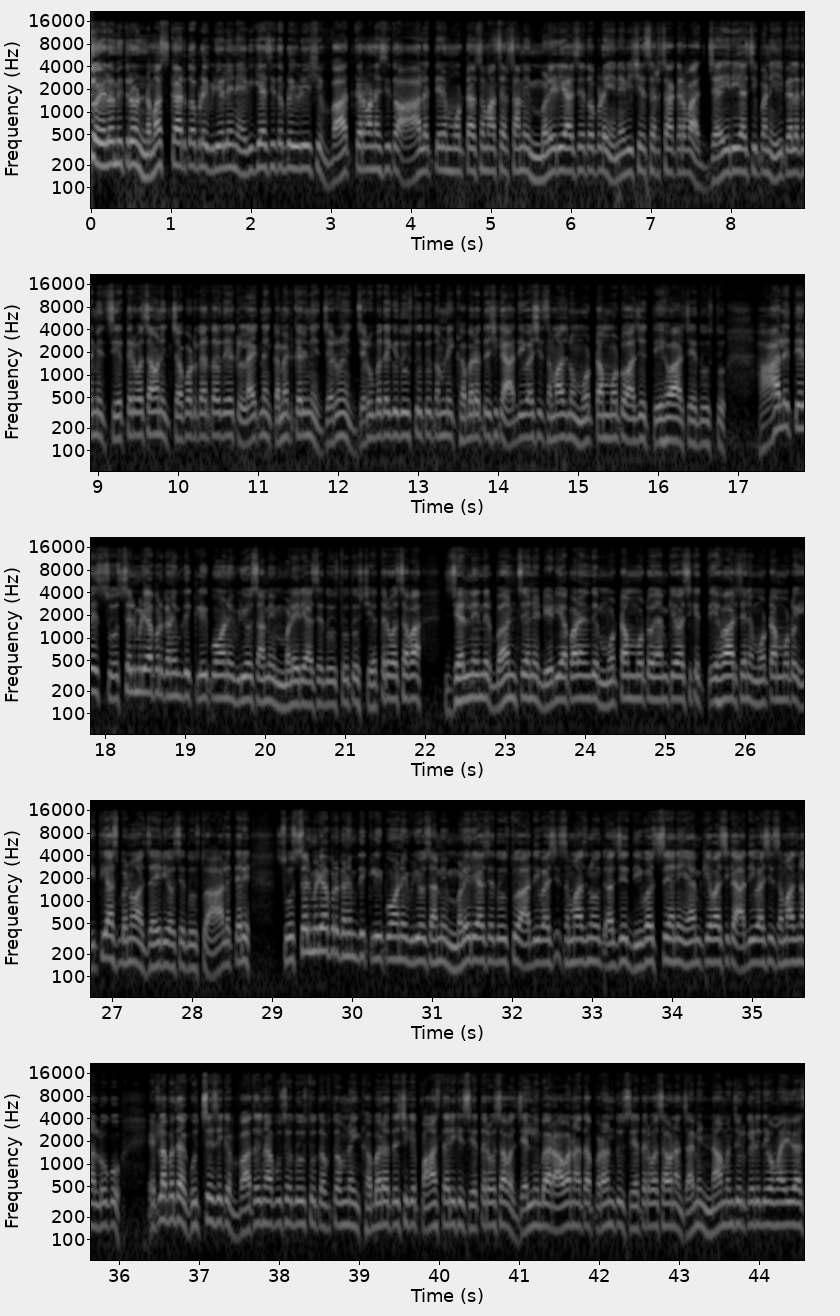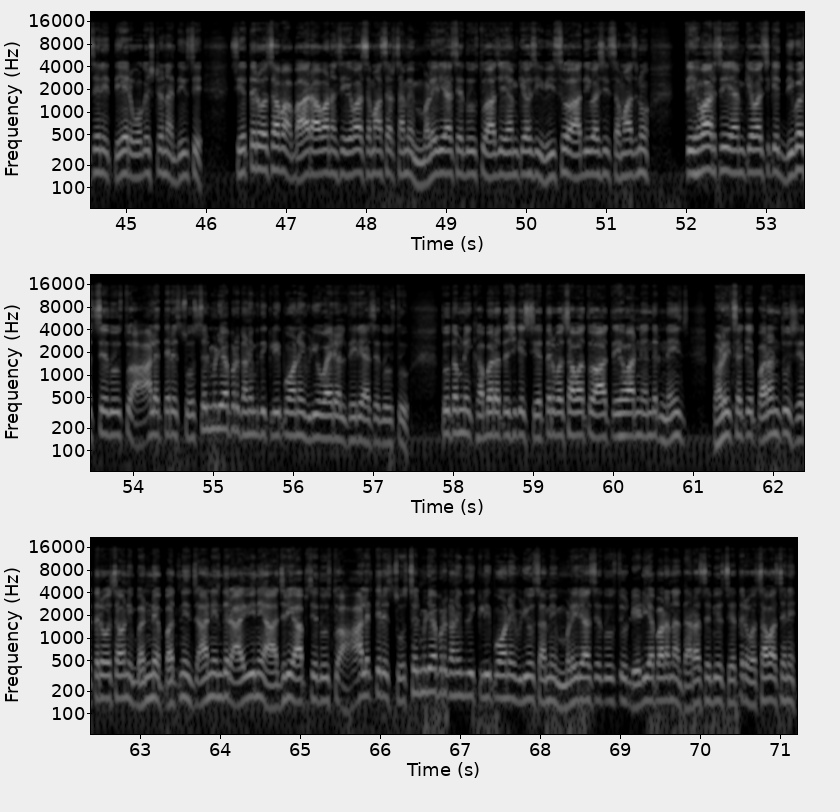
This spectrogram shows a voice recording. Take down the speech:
તો હેલો મિત્રો, નમસ્કાર. તો આપણે વીડિયો લઈને આવી ગયા છીએ. તો આપણે વીડિયો વિશે વાત કરવાના છીએ. તો હાલ અત્યારે મોટા સમાચાર સામે મળી રહ્યા છે. તો આપણે એને વિશે ચર્ચા કરવા જઈ રહ્યા છીએ. પણ એ પહેલાં તમે છેતર વસાવાની સપોર્ટ કરતા હોય તો એક લાઇકને કમેન્ટ કરીને જરૂર જરૂર બતાવી દોસ્તો. તો તમને ખબર હતી કે આદિવાસી સમાજનો મોટામાં મોટો આજે તહેવાર છે દોસ્તો. હાલ અત્યારે સોશિયલ મીડિયા પર ઘણી બધી ક્લિપો અને વીડિયો સામે મળી રહ્યા છે દોસ્તો. તો છેતર વસાવા જેલની અંદર બંધ છે અને ડેડિયાપાડાની અંદર મોટામાં મોટો એમ કહેવાય છે કે તહેવાર છે અને મોટામાં મોટો ઇતિહાસ બનવા જઈ રહ્યો છે દોસ્તો. હાલ અત્યારે સોશિયલ મીડિયા પર ઘણી બધી ક્લિપો અને વીડિયો સામે મળી રહ્યા છે દોસ્તો. આદિવાસી સમાજનો આજે દિવસ છે અને એમ કહેવાય છે કે આદિવાસી સમાજના લોકો એટલા બધા ગુસ્સે છે કે વાત જ ના પૂછો દોસ્તો. તમને ખબર જ હશે કે પાંચ તારીખે શેતર વસાવા જેલની બહાર આવવાના હતા, પરંતુ શેતર વસાવાના જામીન નામંજૂર કરી દેવામાં આવ્યા છે અને તેર ઓગસ્ટના દિવસે શેતર વસાવા બહાર આવવાના છે એવા સમાચાર સામે મળી રહ્યા છે દોસ્તો. આજે એમ કહેવાય વિશ્વ આદિવાસી સમાજનો તહેવાર છે, એમ કહેવાય છે કે દિવસ છે દોસ્તો. હાલ અત્યારે સોશિયલ મીડિયા પર ઘણી બધી ક્લિપો અને વીડિયો વાયરલ થઈ રહ્યા છે દોસ્તો. તો તમને ખબર હતી કે શેતર વસાવા તો આ તહેવારની અંદર નહીં જ ભળી શકે. પરંતુ શેતર વસાવાની બંને પત્ની જ આની અંદર આવીને હાજરી આપશે દોસ્તો. હાલ અત્યારે સોશિયલ મીડિયા પર ઘણી બધી ક્લિપો અને વીડિયો સામે મળી રહ્યા છે દોસ્તો. ડેડિયાપાડાના ધારાસભ્ય શેતર વસાવા છે ને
